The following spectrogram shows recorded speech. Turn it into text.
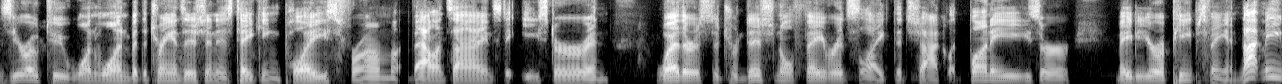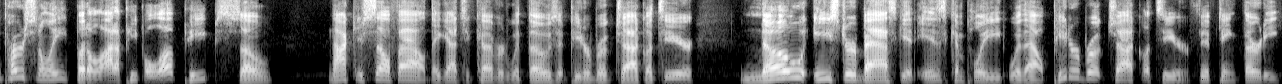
0211, but the transition is taking place from Valentine's to Easter. And whether it's the traditional favorites like the chocolate bunnies or maybe you're a Peeps fan, not me personally, but a lot of people love Peeps. So knock yourself out. They got you covered with those at Peterbrook Chocolatier. No Easter basket is complete without Peterbrook Chocolatier, 1530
